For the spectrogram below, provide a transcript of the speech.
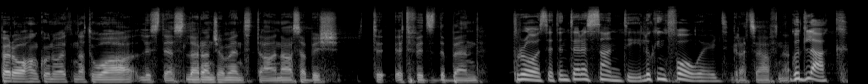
però ħa nkunu qed nagħtuha l-istess l-arranġament tagħna sabiex it fits the band. Proset, interessanti, looking forward. Grazzi ħafna. Good luck.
